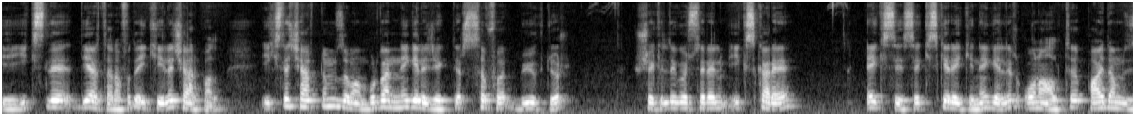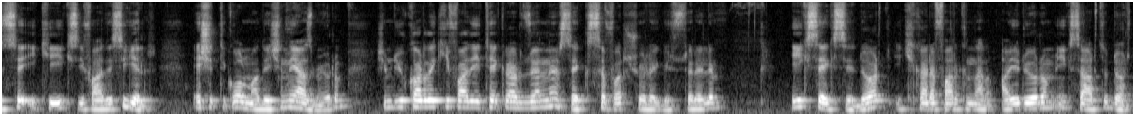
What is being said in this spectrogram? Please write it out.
e, x ile diğer tarafı da 2 ile çarpalım. x ile çarptığımız zaman buradan ne gelecektir? 0 büyüktür. Şu şekilde gösterelim. x kare eksi 8 kere 2 ne gelir? 16. Paydamız ise 2x ifadesi gelir. Eşitlik olmadığı için de yazmıyorum. Şimdi yukarıdaki ifadeyi tekrar düzenlersek 0 şöyle gösterelim. X eksi 4 2 kare farkından ayırıyorum. x artı 4.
